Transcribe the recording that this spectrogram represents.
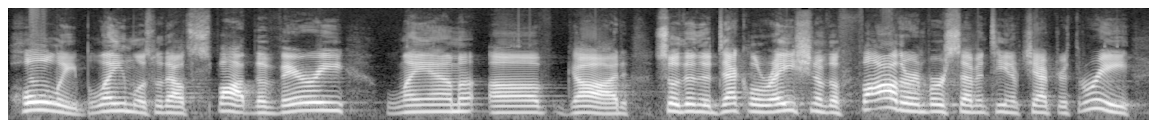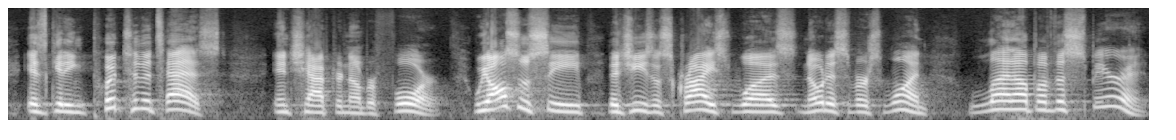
holy, blameless, without spot, the very Lamb of God. So then the declaration of the Father in verse 17 of chapter 3 is getting put to the test in chapter number 4. We also see that Jesus Christ was, notice verse 1, led up of the Spirit.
